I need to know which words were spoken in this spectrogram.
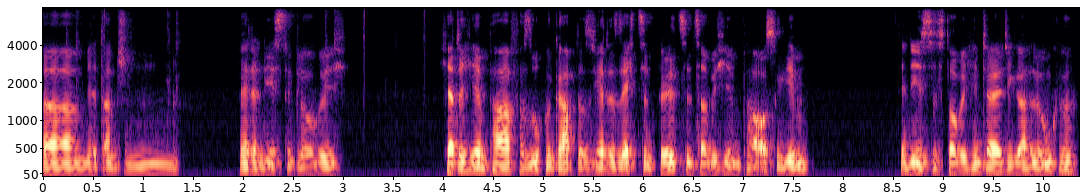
Ähm, ja, Dungeon wäre der nächste, glaube ich. Ich hatte hier ein paar Versuche gehabt. Also ich hatte 16 Pilze, jetzt habe ich hier ein paar ausgegeben. Der nächste ist, glaube ich, hinterhältiger Halunke.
